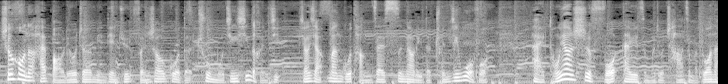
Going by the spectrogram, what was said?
身后呢，还保留着缅甸军焚烧过的触目惊心的痕迹。想想曼谷躺在寺庙里的纯金卧佛。哎，同样是佛，待遇怎么就差这么多呢？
